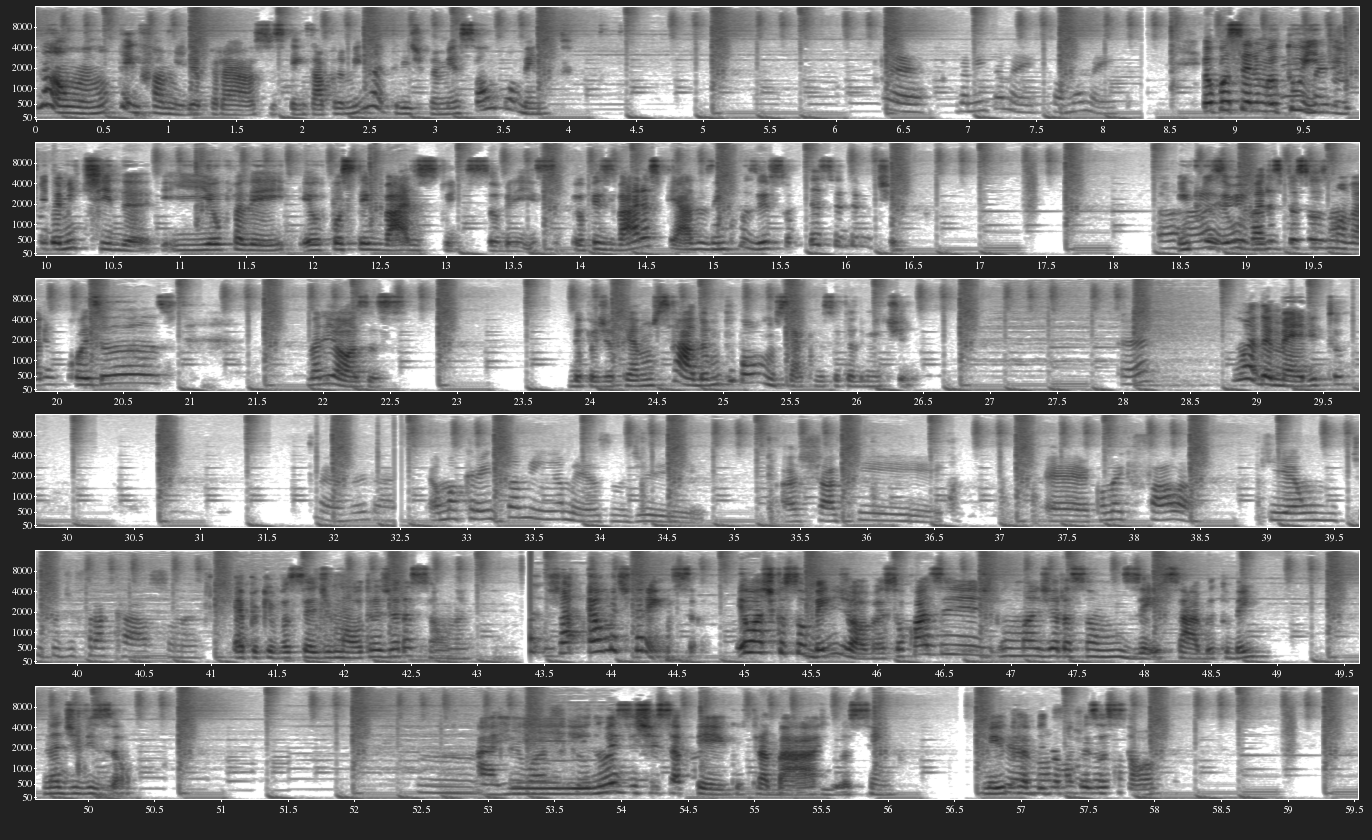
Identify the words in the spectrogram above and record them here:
Não, eu não tenho família pra sustentar. Pra mim não é triste, pra mim é só um momento. É, pra mim também, só um momento. Eu postei no meu É, Twitter, eu fui demitida. E eu falei, eu postei vários tweets sobre isso. Eu fiz várias piadas, inclusive, sobre ter sido demitida. Aham, Inclusive, várias pessoas mandaram coisas valiosas. Depois de eu ter anunciado. É muito bom anunciar que você tá demitido. É, Não é demérito. é verdade. É uma crença minha mesmo, de achar que. É, como é que fala? Que é um tipo de fracasso, né? É porque você é de uma outra geração, né? Já é uma diferença. Eu acho que eu sou bem jovem. Eu sou quase uma geração Z, sabe? Eu tô bem na divisão. Hum, Aí eu não existe esse apego, trabalho, assim. Meio Que que é a vida é uma coisa só.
